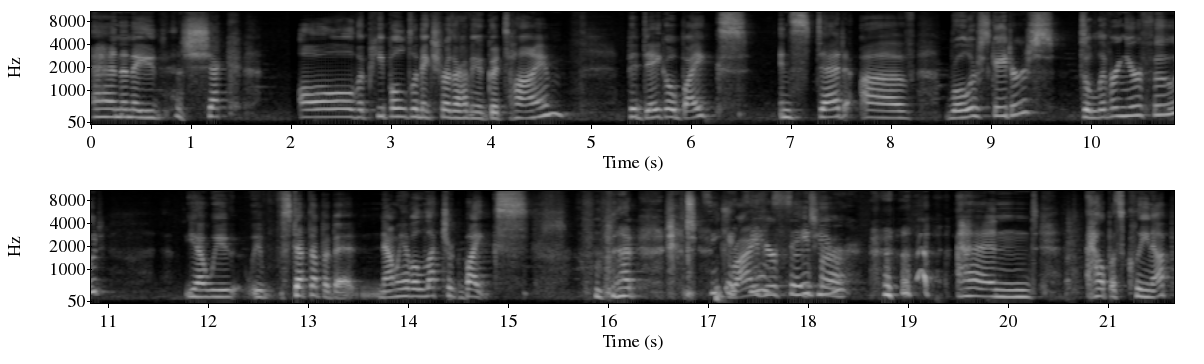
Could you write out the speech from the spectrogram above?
And then they check all the people to make sure they're having a good time. Pedego bikes instead of roller skaters delivering your food yeah, we we've stepped up a bit. Now we have electric bikes that it drive your food to you and help us clean up.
